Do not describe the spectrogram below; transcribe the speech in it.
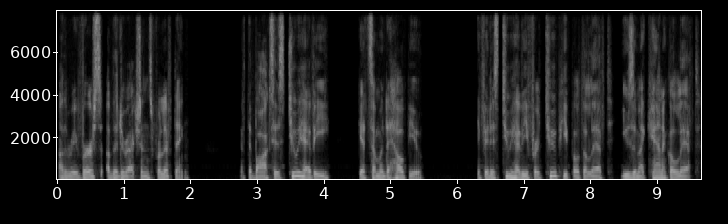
are the reverse of the directions for lifting. If the box is too heavy, get someone to help you. If it is too heavy for two people to lift, use a mechanical lift,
